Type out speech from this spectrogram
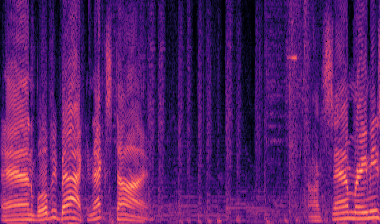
And we'll be back next time on Sam Raimi's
